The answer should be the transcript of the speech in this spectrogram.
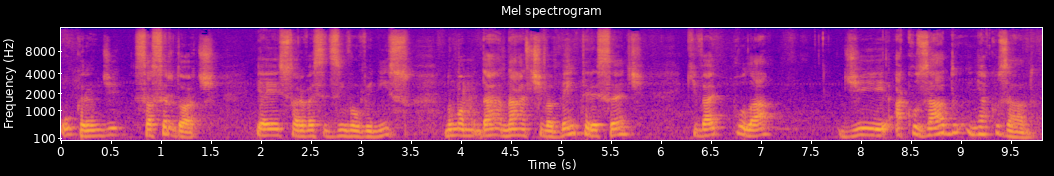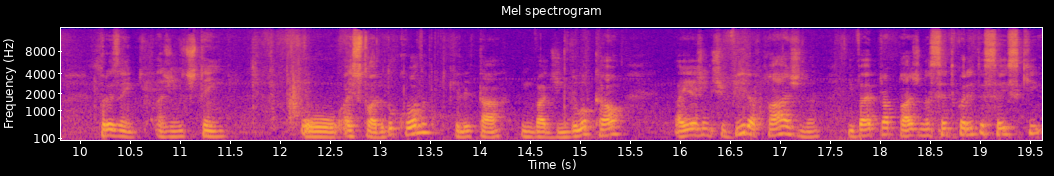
o grande sacerdote. E aí a história vai se desenvolver nisso, numa narrativa bem interessante, que vai pular de acusado em acusado. Por exemplo, a gente tem o, a história do Conan, que ele está invadindo o local, aí a gente vira a página e vai para a página 146, que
